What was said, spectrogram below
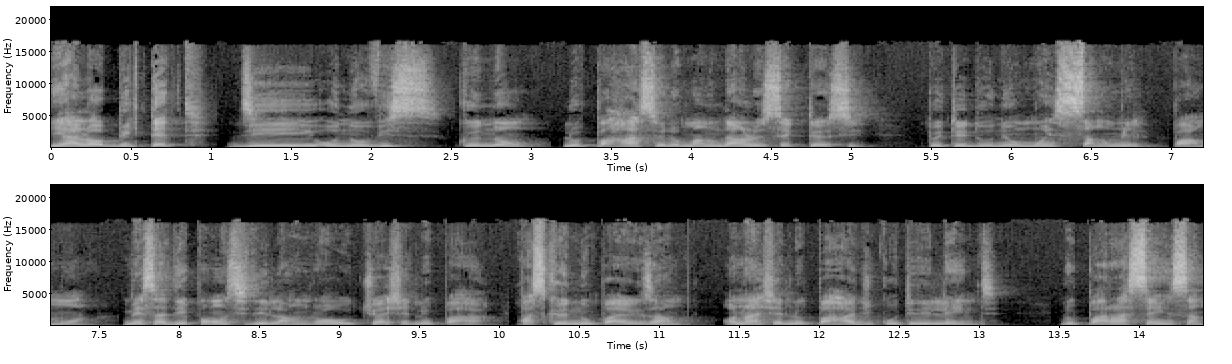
Et alors Big Tête dit aux novices que non, le para seulement dans le secteur-ci peut te donner au moins 100 000 par mois. Mais ça dépend aussi de l'endroit où tu achètes le para. Parce que nous, par exemple, on achète le para du côté de l'Inde. Le para 500.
